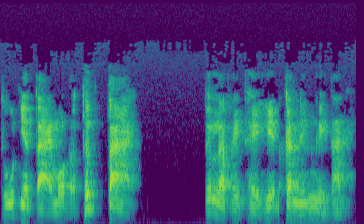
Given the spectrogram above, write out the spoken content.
thu hút nhân tài. Một là thức tài, tức là phải thể hiện cần đến người tài.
